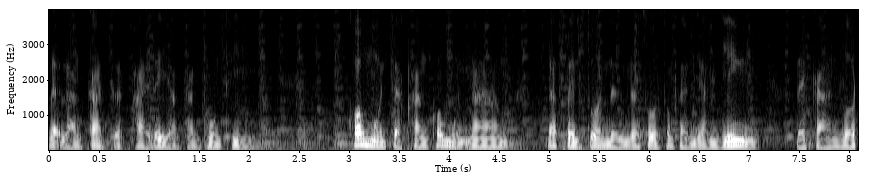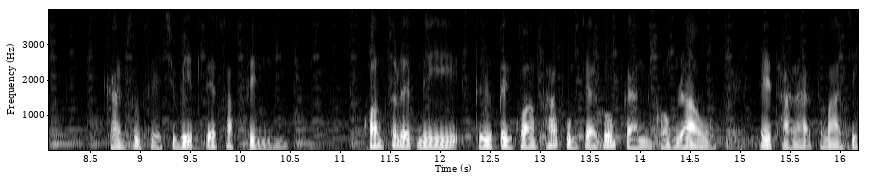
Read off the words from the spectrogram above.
และหลังการเกิดภัยได้อย่างทันท่วงที ข้อมูลจากคลังข้อมูลน้ำนับเป็นส่วนหนึ่งและส่วนสำคัญอย่างยิ่ง ในการลดการสูญเสียชีวิตและทรัพย์สิน ความสำเร็จนี้ถือเป็นความภาคภูมิใจร่วมกันของเราในฐานะสมาชิก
